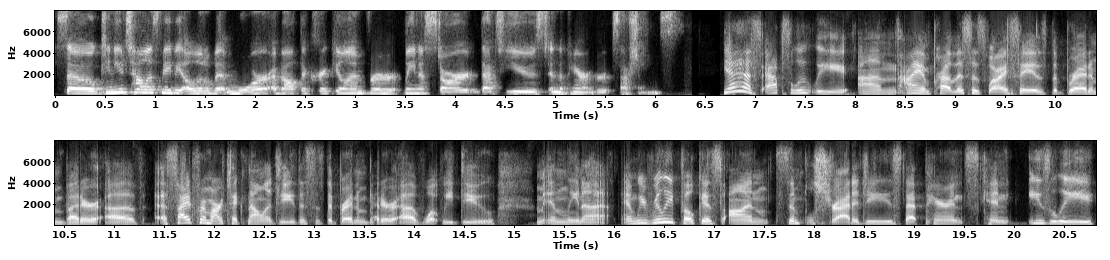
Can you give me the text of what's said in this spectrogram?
So can you tell us maybe a little bit more about the curriculum for lena start that's used in the parent group sessions Yes, absolutely. Um, I am proud. This is what I say is the bread and butter of, aside from our technology, this is the bread and butter of what we do in Lena. And we really focus on simple strategies that parents can easily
